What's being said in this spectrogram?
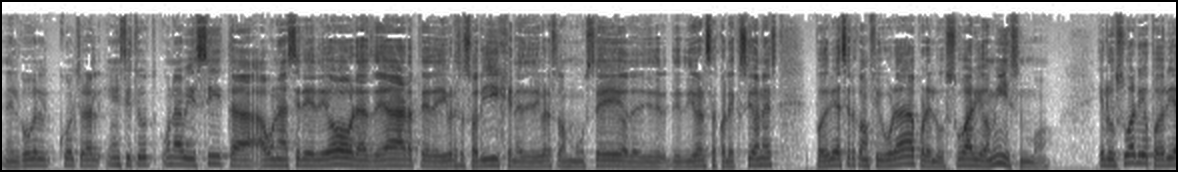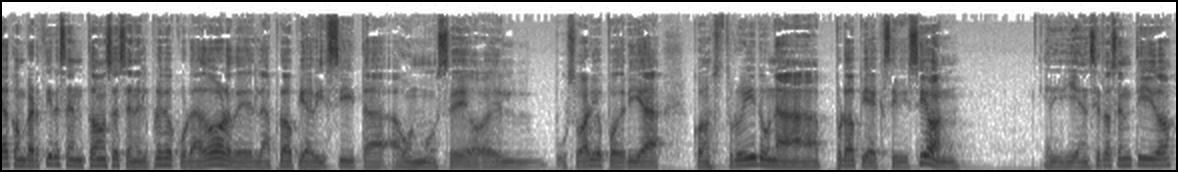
en el Google Cultural Institute una visita a una serie de obras de arte de diversos orígenes, de diversos museos, de, diversas colecciones, podría ser configurada por el usuario mismo. El usuario podría convertirse entonces en el propio curador de la propia visita a un museo. El usuario podría construir una propia exhibición. Y en cierto sentido,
